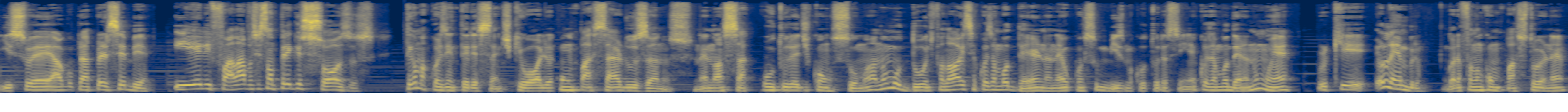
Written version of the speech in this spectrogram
Isso é algo para perceber. E ele fala: ah, vocês são preguiçosos. Tem uma coisa interessante que eu olho com o passar dos anos, né? Nossa cultura de consumo. Ela não mudou. A gente fala, oh, isso é coisa moderna, né? O consumismo, a cultura assim, é coisa moderna. Não é. Porque eu lembro, agora falando como pastor, né?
